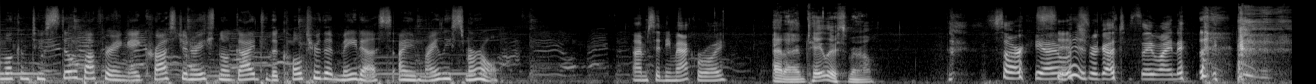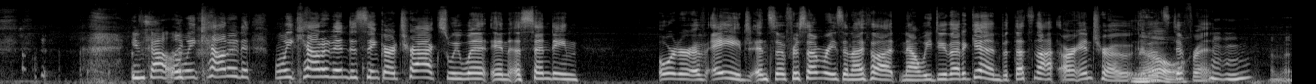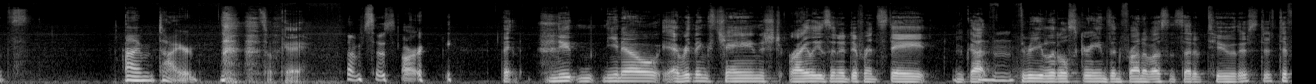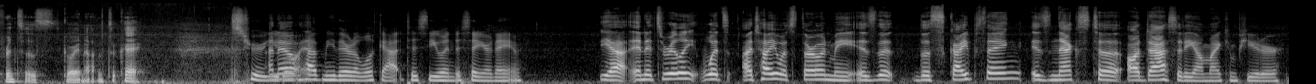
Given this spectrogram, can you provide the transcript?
Hello and welcome to Still Buffering, a cross generational guide to the culture that made us. I am Rileigh Smirl. I'm Sydnee McElroy. And I'm Teylor Smirl. Sorry, I almost forgot to say my name. You've got when we counted when we counted in to sync our tracks, we went in ascending order of age, and so for some reason I thought now we do that again, but that's not our intro. No. That's different. And that's I'm tired. it's okay. I'm so sorry. Th- New, you know, everything's changed. Rileigh's in a different state. We've got Mm-hmm. three little screens in front of us instead of two. There's there's differences going on. It's okay. it's true. You I know, don't have me there to look at to see when to say your name. Yeah, and it's really what's I tell you what's throwing me is that the Skype thing is next to Audacity on my computer.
